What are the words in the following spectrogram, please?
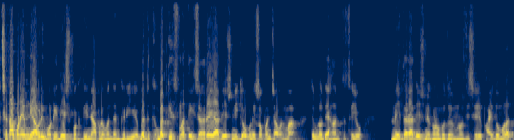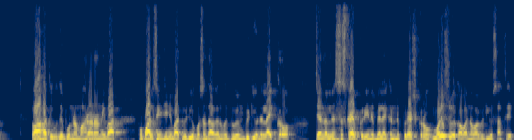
છતાં પણ એમની આવડી મોટી દેશભક્તિને આપણે વંદન કરીએ. બદ બદકિસ્મતી જ રહી આ દેશની કે ઓગણીસો પંચાવનમાં તેમનો દેહાંત થયો. નહીતર આ દેશને ઘણો બધો એમનો જે છે ફાયદો મળત. તો આ હતી ઉદયપુરના મહારાણાની વાત. ભોપાલસિંહજીની વાત, વીડિયો પસંદ આવેલ હોય તો એમ વિડીયોને લાઇક કરો. ચેનલને સબસ્ક્રાઇબ કરીને બેલાઇકનને પ્રેસ કરો. મળીશું એક આવા નવા વીડિયો સાથે,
